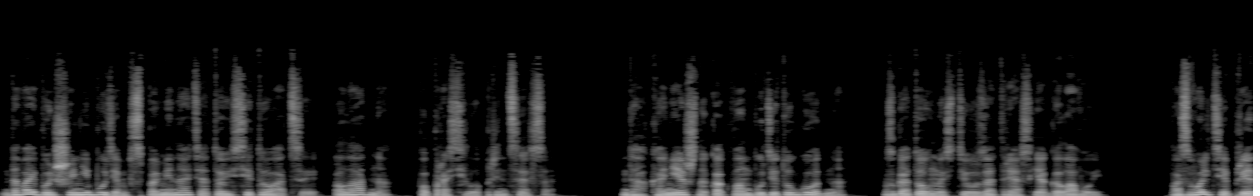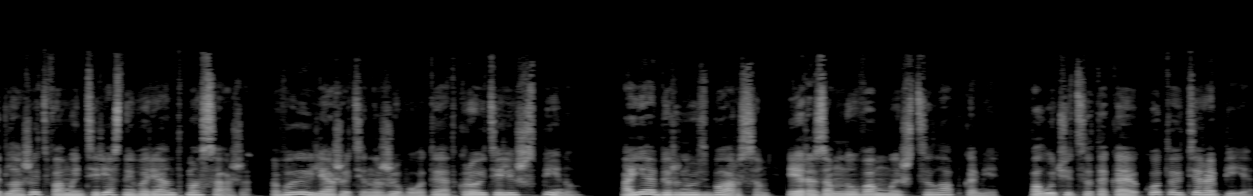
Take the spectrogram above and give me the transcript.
Давай больше не будем вспоминать о той ситуации, ладно?» — попросила принцесса. «Да, конечно, как вам будет угодно», — с готовностью затряс я головой. «Позвольте предложить вам интересный вариант массажа. Вы ляжете на живот и откроете лишь спину а я обернусь барсом и разомну вам мышцы лапками. Получится такая кототерапия.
